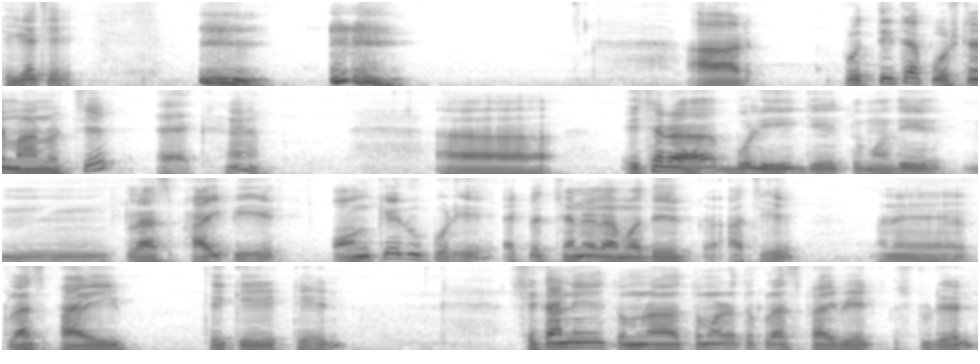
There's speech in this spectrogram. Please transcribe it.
ঠিক আছে? আর প্রত্যেকটা প্রশ্নের মান হচ্ছে এক হ্যাঁ? এছাড়া বলি যে তোমাদের ক্লাস ফাইভের অঙ্কের উপরে একটা চ্যানেল আমাদের আছে মানে ক্লাস ফাইভ থেকে টেন সেখানে তোমরা তোমরা তো ক্লাস ফাইভের স্টুডেন্ট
